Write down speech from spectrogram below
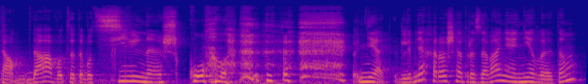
там, да, вот это вот сильная школа. Нет, для меня хорошее образование не в этом.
